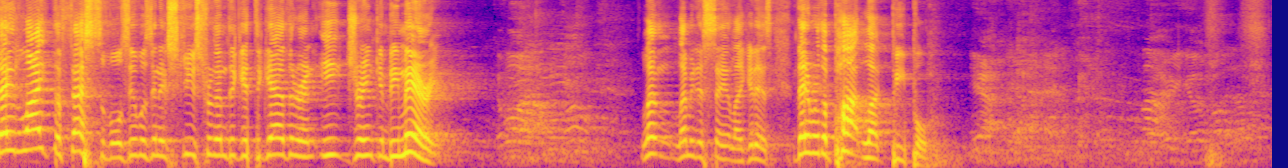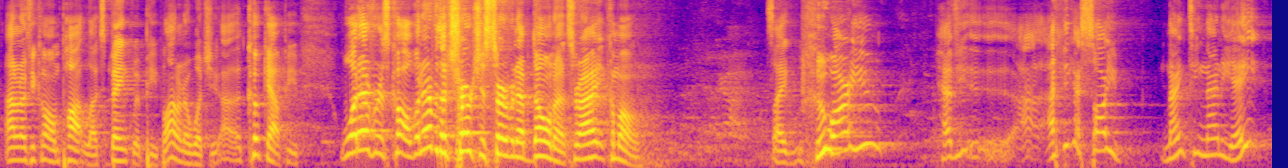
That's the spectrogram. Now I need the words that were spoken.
They liked the festivals. It was an excuse for them to get together and eat, drink, and be merry. Come on. Let, let me just say it like it is. They were the potluck people. Yeah. I don't know if you call them potlucks, banquet people. I don't know what you, uh, cookout people. Whatever it's called. Whenever the church is serving up donuts, right? Come on. It's like, who are you? Have you, I, I think I saw you 1998.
